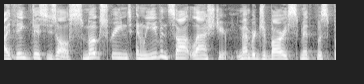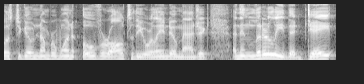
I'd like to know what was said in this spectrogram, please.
I think this is all smokescreens, and we even saw it last year. Remember, Jabari Smith was supposed to go number one overall to the Orlando Magic, and then literally the day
